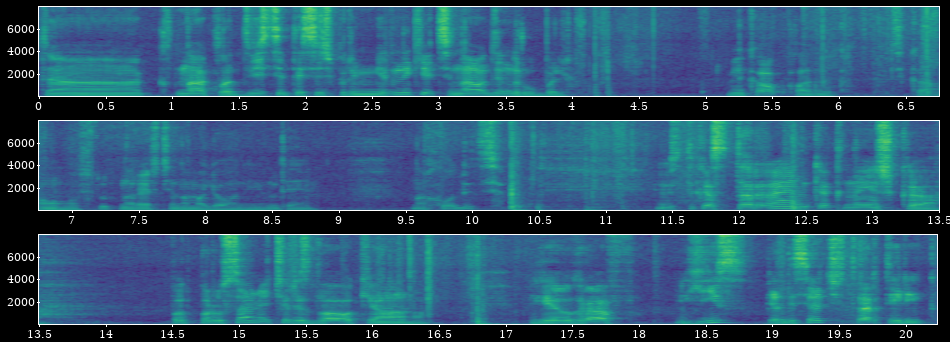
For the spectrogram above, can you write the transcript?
Так, наклад 200 тисяч примірників, ціна 1 рубль. М'яка обкладинка. О, ось тут нарешті намальований де знаходиться. І ось така старенька книжка. Під парусами через два океани. Географ Гіс 54 рік.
